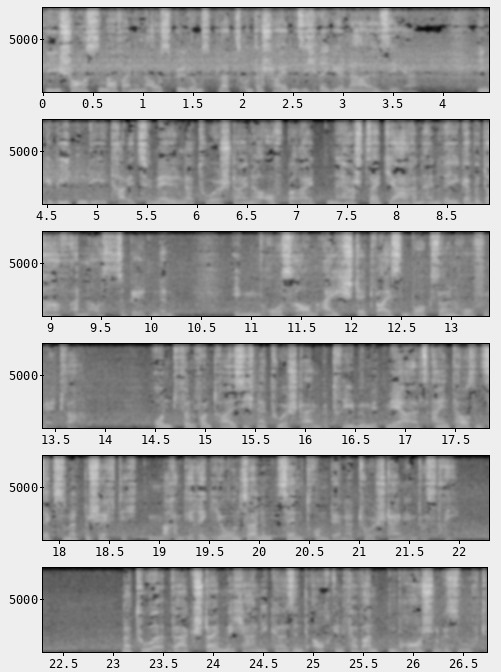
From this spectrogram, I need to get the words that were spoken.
Die Chancen auf einen Ausbildungsplatz unterscheiden sich regional sehr. In Gebieten, die traditionell Natursteine aufbereiten, herrscht seit Jahren ein reger Bedarf an Auszubildenden. Im Großraum Eichstätt-Weißenburg-Solnhofen etwa. Rund 35 Natursteinbetriebe mit mehr als 1600 Beschäftigten machen die Region zu einem Zentrum der Natursteinindustrie. Naturwerksteinmechaniker sind auch in verwandten Branchen gesucht,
